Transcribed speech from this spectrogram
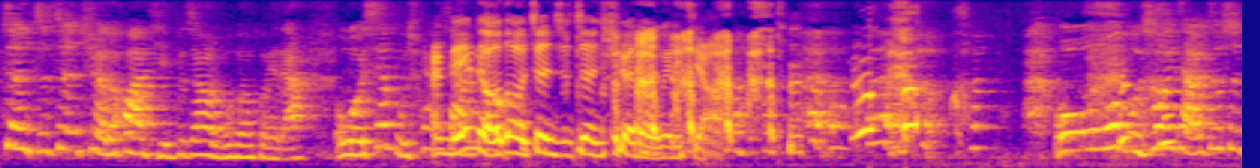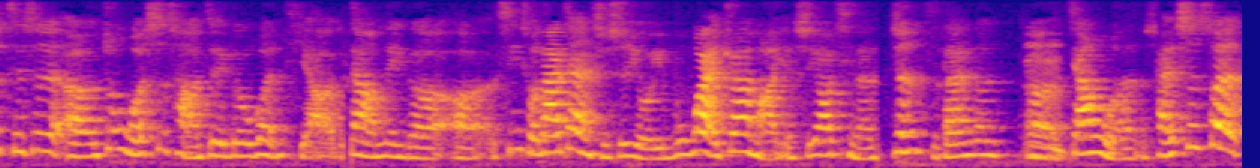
政治正确的话题不知道如何回答。我先补充，还没聊到政治正确呢，我跟你讲。我我补充一下，就是其实呃，中国市场这个问题啊，像那个呃，《星球大战》其实有一部外传嘛，也是邀请了甄子丹跟呃姜文，还是算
